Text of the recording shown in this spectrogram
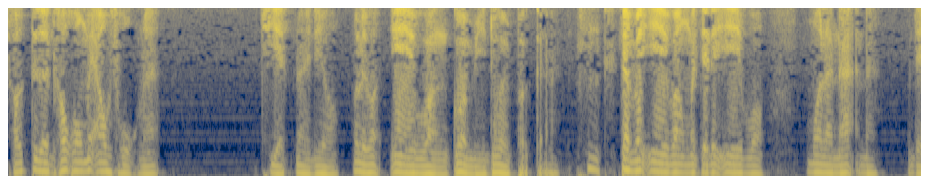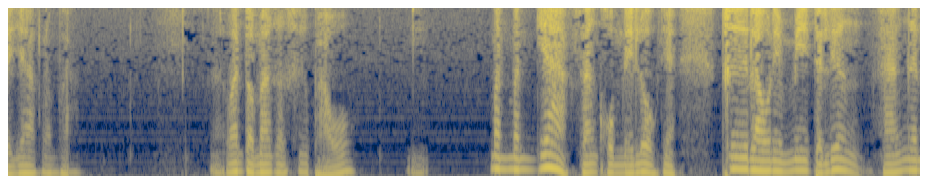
เขาเตือนเขาคงไม่เอาถูกนะเฉียดหน่อยเดียวก็เลยว่า เอวังก็มีด้วยประกาศแต่ไม่เอวังมันจะได้เอวมรณะนะมันจะยากลำบากวันต่อมาก็คือเผา มันมันยากสังคมในโลกเนี่ย คือเราเนี่ยมีแต่เรื่องหาเงิน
